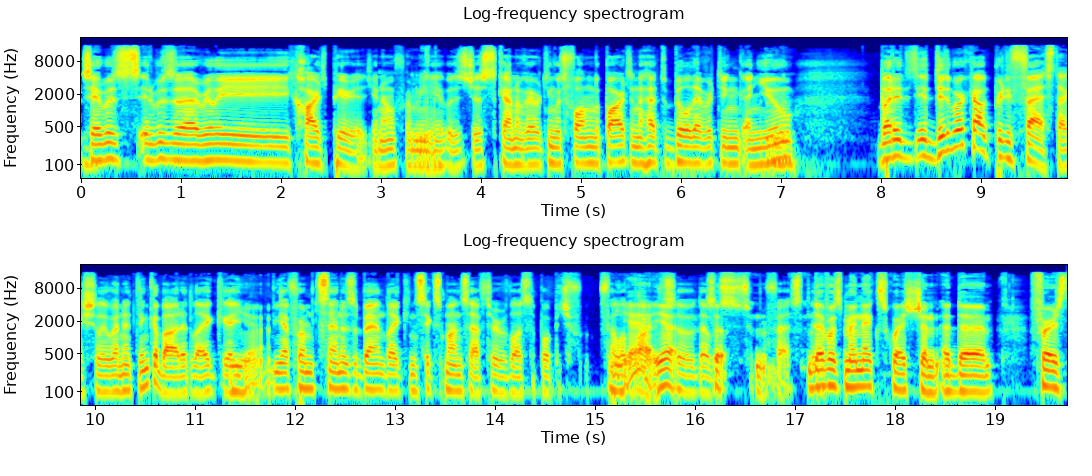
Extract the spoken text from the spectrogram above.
So it was it was a really hard period, you know, for me. It was just kind of everything was falling apart, and I had to build everything anew. But it it did work out pretty fast, actually. When I think about it, like I, Yeah. formed Sen as a band like in six months after Vlasta Popic f- fell Yeah, apart. yeah. So that So, was super fast. That yeah. was my next question. Uh, the first,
